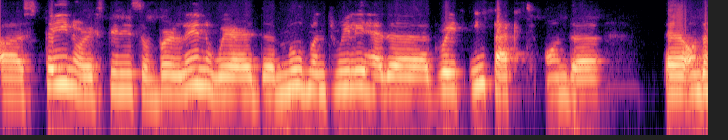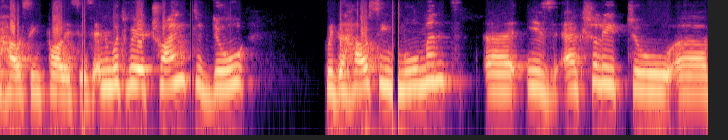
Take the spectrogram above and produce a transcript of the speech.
uh, Spain or experience of Berlin, where the movement really had a great impact on the uh, on the housing policies. And what we're trying to do with the housing movement uh, is actually to uh,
